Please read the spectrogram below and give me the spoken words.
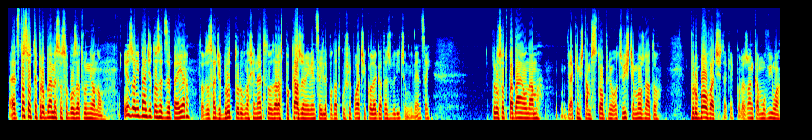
E, To są te problemy z osobą zatrudnioną. Jeżeli będzie to ZZPR, to w zasadzie brutto równa się netto, zaraz pokażę mniej więcej ile podatku się płaci, kolega też wyliczył mniej więcej. Plus odpadają nam w jakimś tam stopniu, oczywiście można to próbować, tak jak koleżanka mówiła,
